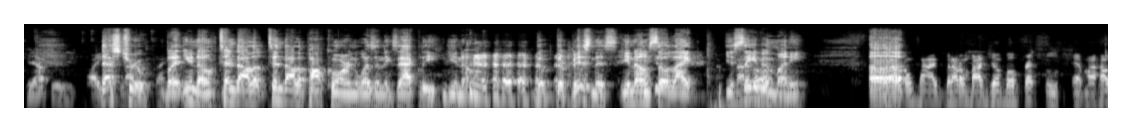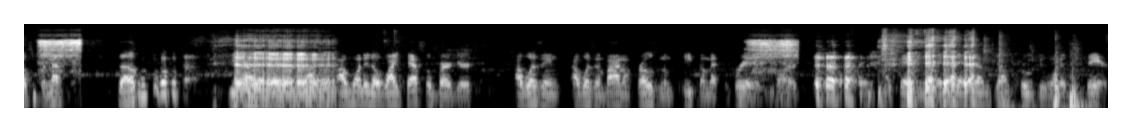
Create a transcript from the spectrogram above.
Yeah, you. Like, That's true, but you know, ten dollar ten dollar popcorn wasn't exactly you know the the business, you know. So like you're not saving money uh, I don't buy, but I don't buy jumbo pretzels at my house for nothing. So, you know, if I wanted a White Castle burger, I wasn't I wasn't buying them frozen, them keeping them at the crib or, or things like that. You know, any of that dumb junk food you wanted was there.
